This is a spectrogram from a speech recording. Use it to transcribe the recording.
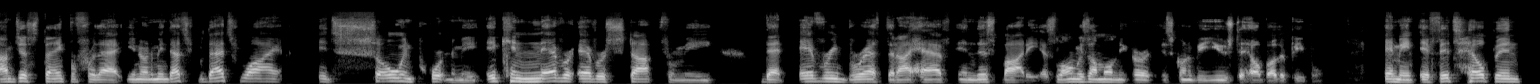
I'm just thankful for that. You know what I mean? That's that's why it's so important to me. It can never ever stop for me that every breath that I have in this body, as long as I'm on the earth, is going to be used to help other people. I mean, if it's helping,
